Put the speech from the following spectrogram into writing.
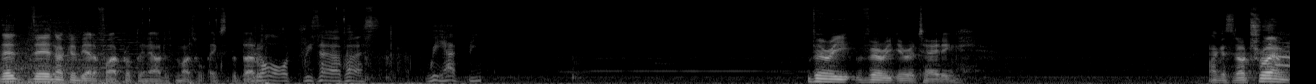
They're, they're not going to be able to fight properly now, just might as well exit the battle. Lord preserve us. We have been Very, very irritating. Like I said, I'll try and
